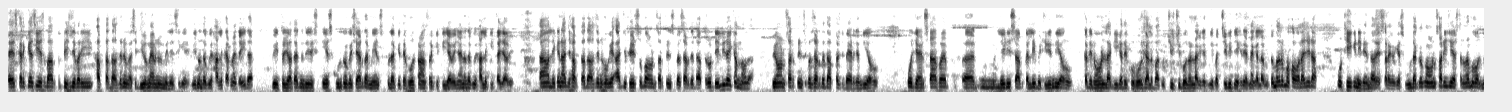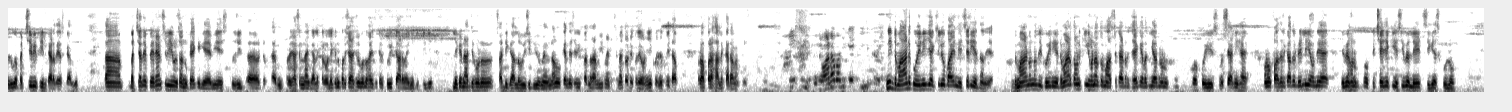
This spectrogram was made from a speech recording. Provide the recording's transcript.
ਇਸ ਕਰਕੇ ਅਸੀਂ ਇਸ ਬਾਬਤ ਪਿਛਲੇ ਵਾਰੀ ਹਫਤਾ 10 ਦਿਨ ਹੋ ਗਏ ਅਸੀਂ ਡੀਓ ਮੈਮ ਨੂੰ ਵੀ ਮਿਲੇ ਸੀਗੇ ਵੀ ਇਹਨਾਂ ਦਾ ਕੋਈ ਹੱਲ ਕਰਨਾ ਚਾਹੀਦਾ, ਵੀ ਇੱਥੋਂ ਜ਼ਿਆਦਾ ਇਹਨਾਂ ਦੀ ਇਹ ਸਕੂਲ ਕਿਉਂਕਿ ਸ਼ਹਿਰ ਦਾ ਮੇਨ ਸਕੂਲ ਆ, ਕਿਤੇ ਹੋਰ ਟ੍ਰਾਂਸਫਰ ਕੀਤੀ ਜਾਵੇ ਜਾਂ ਇਹਨਾਂ ਦਾ ਕੋਈ ਹੱਲ ਕੀਤਾ ਜਾਵੇ। ਤਾਂ ਲੇਕਿਨ ਅੱਜ ਹਫਤਾ 10 ਦਿਨ ਹੋ ਗਏ, ਅੱਜ ਫੇਰ ਸਵੇਰ ਆਉਣ ਸਰ ਪ੍ਰਿੰਸੀਪਲ ਸਰ ਦੇ ਦਫ਼ਤਰ, ਉਹ ਡੇਲੀ ਦਾ ਹੀ ਕੰਮ ਆਉਂਦਾ, ਵੀ ਆਉਣ ਸਰ ਪ੍ਰਿੰਸੀਪਲ ਸਰ ਦੇ ਦਫ਼ਤਰ 'ਚ ਬੈਠ ਜਾਂਦੀ ਆ ਉਹ। ਉਹ ਜੈਂਟ ਸਟਾਫ ਹੈ ਲੇਡੀ ਸਟਾਫ ਇਕੱਲੀ ਬੈਠੀ ਰਹਿੰਦੀ ਆ ਉਹ, ਕਦੇ ਰੋਣ ਲੱਗੀ ਕਦੇ ਕੋਈ ਹੋਰ ਗੱਲਬਾਤ ਉੱਚੀ ਉੱਚੀ ਬੋਲਣ ਲੱਗ ਜਾਂਦੀ ਹੈ ਬੱਚੇ ਵੀ ਦੇਖਦੇ ਇਹਨਾਂ ਗੱਲਾਂ ਨੂੰ। ਤਾਂ ਮਤਲਬ ਮਾਹੌਲ ਆ ਜਿਹੜਾ ਉਹ ਠੀਕ ਨਹੀਂ ਰਹਿੰਦਾ ਇਸ ਤਰ੍ਹਾਂ ਕਰਕੇ ਸਕੂਲ ਦਾ ਕਿਉਂਕਿ ਆਉਣ ਸਾਰੀ ਜੇ ਇਸ ਤਰ੍ਹਾਂ ਦਾ ਮਾਹੌਲ ਮਿਲੂਗਾ ਬੱਚੇ ਵੀ ਫੀਲ ਕਰਦੇ ਇਸ ਗੱਲ ਨੂੰ। ਤਾਂ ਬੱਚਿਆਂ ਦੇ ਪੇਰੈਂਟਸ ਵੀ ਹੁਣ ਸਾਨੂੰ ਕਹਿ ਕੇ ਗਏ ਵੀ ਇਸ ਤੁਸੀਂ ਪ੍ਰਸ਼ਾਸਨ ਨਾਲ ਗੱਲ ਕਰੋ। ਲੇਕਿਨ ਪ੍ਰਸ਼ਾਸਨ ਵੱਲੋਂ ਹਜੇ ਤੱਕ ਕੋਈ ਕਾਰਵਾਈ ਨਹੀਂ ਕੀਤੀ ਗਈ। ਲੇਕਿਨ ਅੱਜ ਹੁਣ ਸਾਡੀ ਗੱਲ ਹੋਈ ਸੀ ਡੀਓ ਮੈਮ ਨਾਲ ਉਹ ਕਹਿੰਦੇ ਸੀ ਵੀ 15-20 ਮਿੰਟ 'ਚ ਮੈਂ ਤੁਹਾਡੇ ਕੋਲੇ ਆਉਣੀ ਹੈ ਕੋਈ ਨਾ ਕੋਈ ਦਾ ਪ੍ਰੋਪਰ ਹੱਲ ਕਰਾਵਾਂਗੇ। ਨਹੀਂ ਡਿਮਾਂਡ ਕੋਈ ਨਹੀਂ ਜੀ ਐਕਚੁਅਲੀ ਉਹ ਬਾਈ ਨੇਚਰ ਹੀ ਇਦਾਂ ਦੇ ਆ। ਡਿਮਾਂਡ ਉਹਨਾਂ ਦੀ ਕੋਈ ਨਹੀਂ ਹੈ। ਡਿਮਾਂਡ ਤਾਂ ਹੁਣ ਕੀ ਹੋਣਾ ਤੋਂ ਮਾਸਟਰ ਕਾਰਡ ਚ ਹੈਗੇ ਵਧੀਆ ਉਹਨਾਂ ਨੂੰ ਕੋਈ ਸਮੱਸਿਆ ਨਹੀਂ ਹੈ। ਹੁਣ ਉਹ ਫਾਜ਼ਿਲਕਾ ਤੋਂ ਡੇਲੀ ਆਉਂਦੇ ਆ, ਜਿਵੇਂ ਹੁਣ ਪਿੱਛੇ ਜੇ ਕੀ ਸੀ, ਉਹ ਲੇਟ ਸੀਗੇ ਸਕੂਲੋਂ।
